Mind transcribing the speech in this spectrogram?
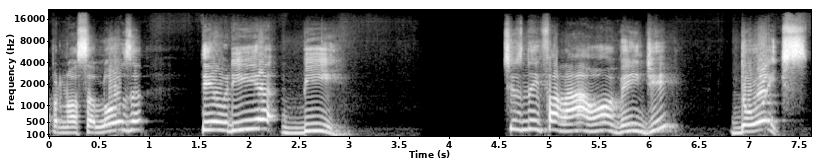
para nossa lousa. Teoria bi. Preciso nem falar, ó, vem de 2.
